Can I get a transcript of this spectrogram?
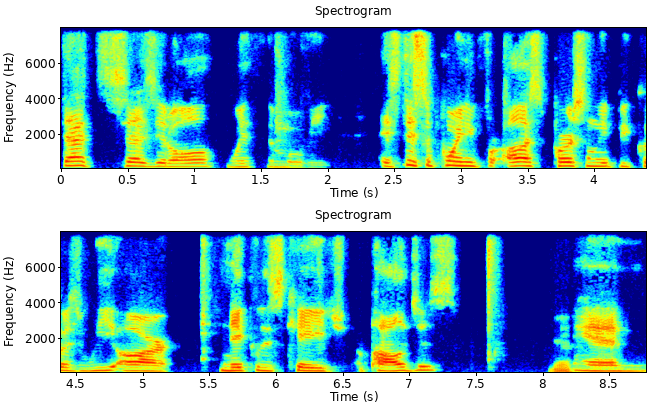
that says it all with the movie. It's disappointing for us personally because we are Nicolas Cage apologists Yeah. and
